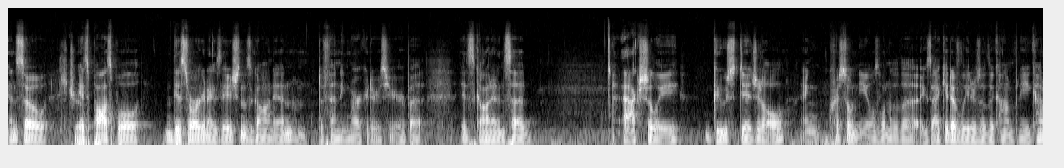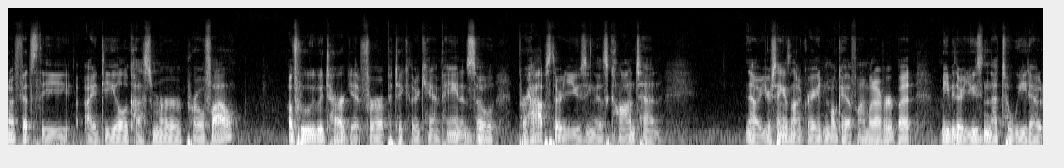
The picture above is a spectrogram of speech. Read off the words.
And so true. it's possible this organization's gone in, I'm defending marketers here, but it's gone in and said, actually, Goose Digital and Chris O'Neill's one of the executive leaders of the company kind of fits the ideal customer profile of who we would target for a particular campaign. And Mm-hmm. so perhaps they're using this content. No, you're saying it's not great, okay, fine, whatever. But maybe they're using that to weed out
